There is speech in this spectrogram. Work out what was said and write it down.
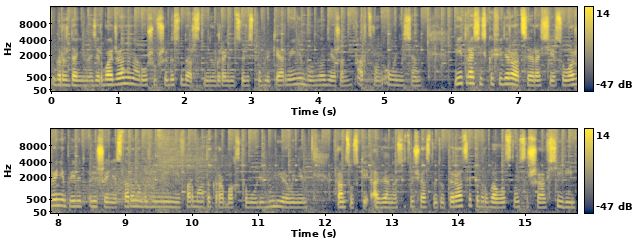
Гражданин Азербайджана, нарушивший государственную границу Республики Армения, был задержан. Артрун Ованесян. МИД Российской Федерации Россия с уважением примет решение сторон об изменении формата карабахского урегулирования. Французский авианосец участвует в операции под руководством США в Сирии.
